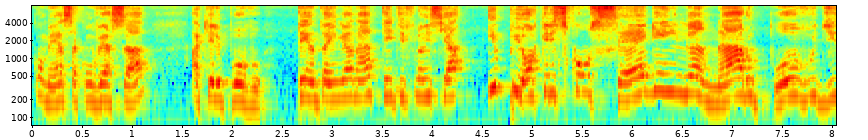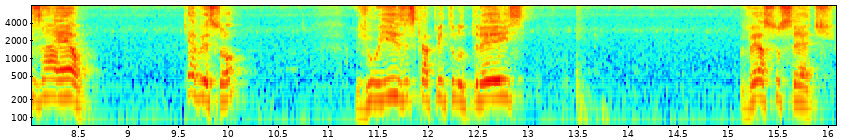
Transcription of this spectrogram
começa a conversar. Aquele povo tenta enganar, tenta influenciar, e o pior é que eles conseguem enganar o povo de Israel. Quer ver só? Juízes capítulo 3, verso 7.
